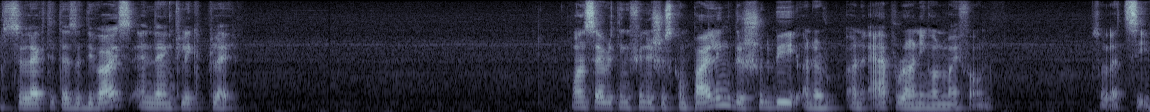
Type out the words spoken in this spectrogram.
select it as a device and then click play. Once everything finishes compiling, there should be an, an app running on my phone. So let's see.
